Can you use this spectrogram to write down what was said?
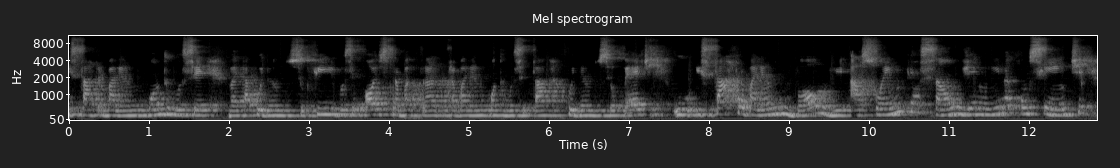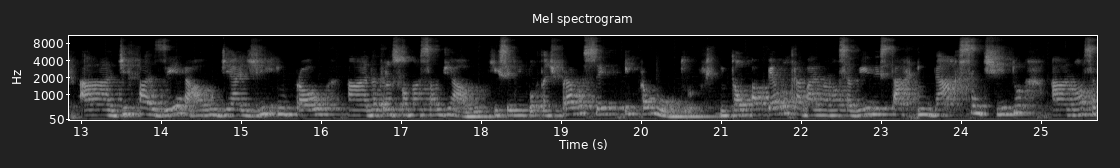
estar trabalhando enquanto você vai estar cuidando do seu filho, você pode estar tra trabalhando enquanto você está cuidando do seu pet. O estar trabalhando envolve a sua intenção genuína, consciente ah, de fazer algo, de agir em prol da transformação de algo que seja importante para você e para o outro. Então, o papel do trabalho na nossa vida está em dar sentido à nossa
